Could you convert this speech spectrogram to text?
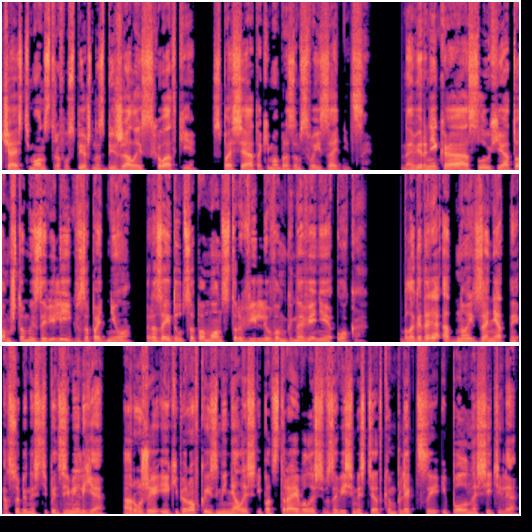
Часть монстров успешно сбежала из схватки, спася таким образом свои задницы. Наверняка слухи о том, что мы завели их в западню, разойдутся по монстр-виллю во мгновение ока. Благодаря одной занятной особенности подземелья, оружие и экипировка изменялось и подстраивалось в зависимости от комплекции и пола носителя,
